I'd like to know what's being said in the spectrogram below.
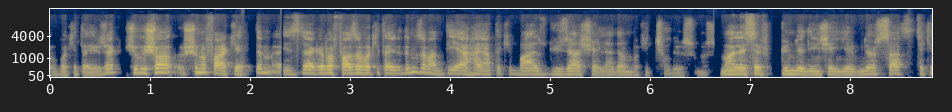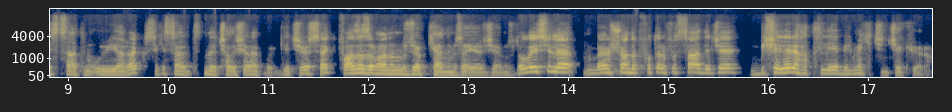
vakit ayıracak. Çünkü şu, şunu fark ettim. Instagram'a fazla vakit ayırdığınız zaman diğer hayattaki bazı güzel şeylerden vakit çalıyorsunuz. Maalesef gün dediğin şey 24 24 saat 8 saatini uyuyarak 8 saatinde çalışarak geçirirsek fazla zamanımız yok kendimize ayıracağımız. Dolayısıyla ben şu anda fotoğrafı sadece bir şeyleri hatırlayabilmek için çekiyorum.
